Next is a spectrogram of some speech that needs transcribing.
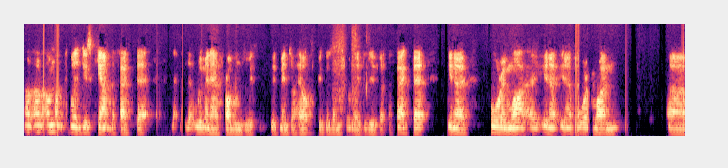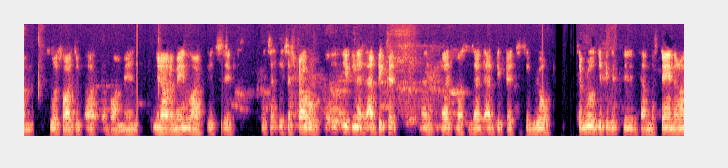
I'm not trying to discount the fact that, that women have problems with, with mental health because I'm sure they do, but the fact that, you know, four in one, uh, you know, you know, four in one um, suicides are, are by men. You know what I mean? Like it's it's it's a, it's a struggle. Even as advocates, as both of us as advocates, it's a real it's a real difficult thing to understand. And I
